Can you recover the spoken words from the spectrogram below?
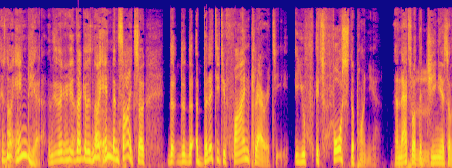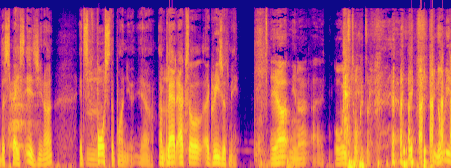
There's no end here. There's no end in sight. So the, the, the ability to find clarity, you, it's forced upon you. And that's what mm. the genius of the space is, you know? It's mm. forced upon you. Yeah. I'm mm. glad Axel agrees with me. Yeah, you know, I always talkative. normally,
